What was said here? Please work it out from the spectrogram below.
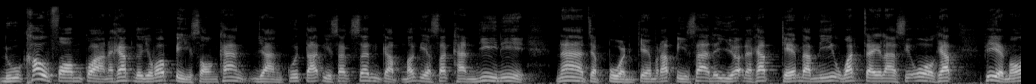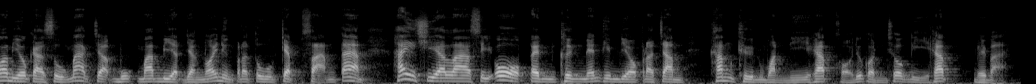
ดูเข้าฟอร์มกว่านะครับ โดยเฉพาะปีสองข้างอย่างกูตัฟอีซักเซนกับมักเตียซักคันยี่นี่ น่าจะป่วนเกมรับปีซ่าได้เยอะนะครับ เกมแบบนี้วัดใจลาซิโอครับ พี่เห็นมองว่ามีโอกาสสูงมากจะบุกมาเบียดอย่างน้อย 1 ประตูเก็บ 3 แต้ม ให้เชียร์ลาซิโอเป็นคลึงเน้นทีมเดียวประจำค่ำคืนวันนี้ครับ ขอทุกคนโชคดีครับบ๊ายบาย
